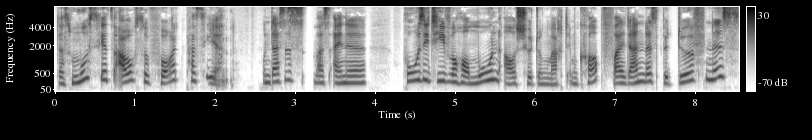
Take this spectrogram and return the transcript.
das muss jetzt auch sofort passieren. Ja. Und das ist, was eine positive Hormonausschüttung macht im Kopf, weil dann das Bedürfnis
